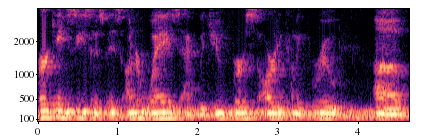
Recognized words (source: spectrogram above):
hurricane season is, is underway, with June 1st already coming through. Uh,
